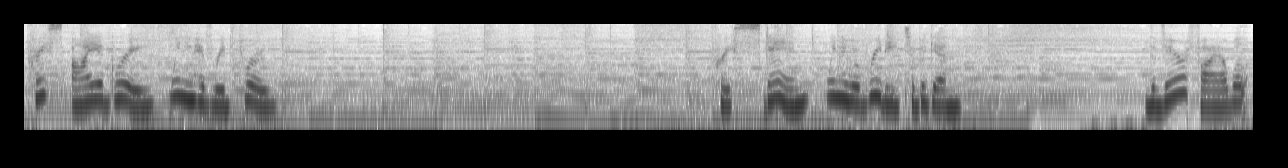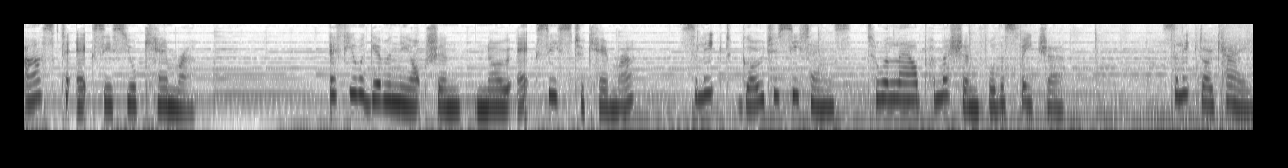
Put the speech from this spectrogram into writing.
Press I agree when you have read through. Press Scan when you are ready to begin. The verifier will ask to access your camera. If you are given the option No Access to Camera, Select Go to Settings to allow permission for this feature. Select OK.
